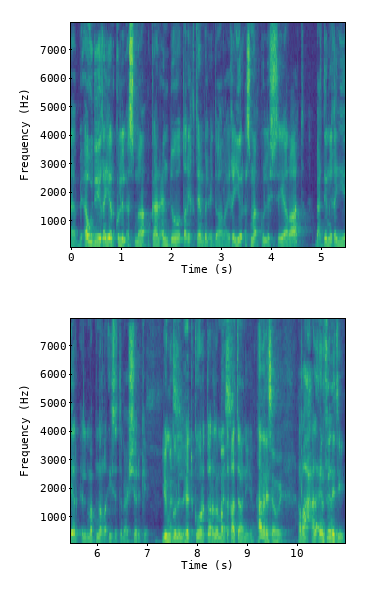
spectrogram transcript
آه، بأودي يغير كل الأسماء وكان عنده طريقتين بالإدارة. يغير أسماء كل السيارات بعدين يغير المبنى الرئيسي تبع الشركة. ينقل ال headquarter لمنطقة ثانية. هذا اللي يسوي راح على إنفينيتي.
